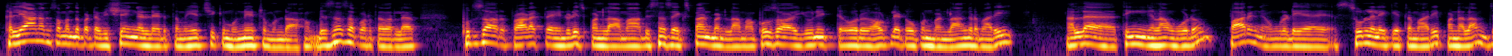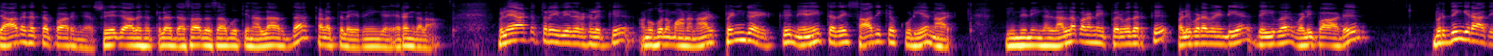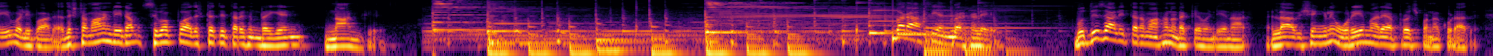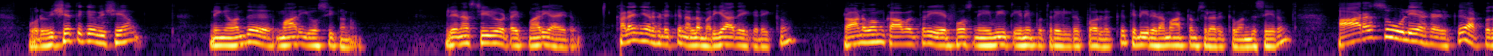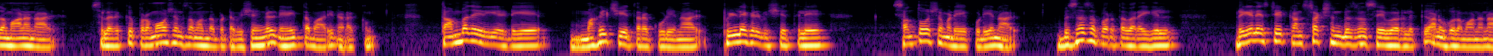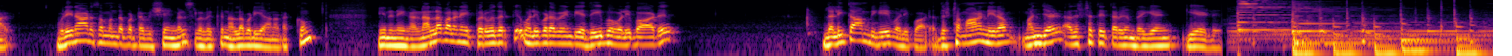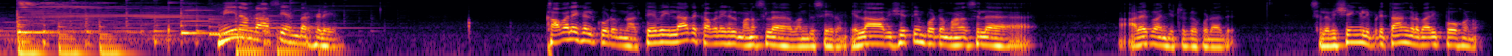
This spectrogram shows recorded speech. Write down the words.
கல்யாணம் சம்மந்தப்பட்ட விஷயங்கள் எடுத்த முயற்சிக்கு முன்னேற்றம் உண்டாகும். பிஸ்னஸை பொறுத்தவரையில் புதுசாக ஒரு ப்ராடக்ட்டை இன்ட்ரடியூஸ் பண்ணலாமா? பிஸ்னஸ் எக்ஸ்பேண்ட் பண்ணலாமா? புதுசாக யூனிட் ஒரு அவுட்லெட் ஓப்பன் பண்ணலாங்கிற மாதிரி நல்ல திங்கிங்கெல்லாம் ஓடும். பாருங்கள் உங்களுடைய சூழ்நிலைக்கு ஏற்ற மாதிரி பண்ணலாம். ஜாதகத்தை பாருங்கள் சுய ஜாதகத்தில் தசா தசாபூத்தி நல்லா இருந்தால் களத்தில் இறங்க இறங்கலாம். விளையாட்டுத்துறை வீரர்களுக்கு அனுகூலமான நாள். பெண்களுக்கு நினைத்ததை சாதிக்கக்கூடிய நாள். இன்று நீங்கள் நல்ல பலனை பெறுவதற்கு வழிபட வேண்டிய தெய்வ வழிபாடு பிருத்திங்கிரா தெய்வ வழிபாடு. அதிர்ஷ்டமான நிறம் சிவப்பு அதிர்ஷ்டத்தை தருகின்ற எண் நான்கு. கும்பராசி அன்பர்களே புத்திசாலித்தனமாக நடக்க வேண்டிய நாள். எல்லா விஷயங்களையும் ஒரே மாதிரி அப்ரோச் பண்ணக்கூடாது. ஒரு விஷயத்துக்கு விஷயம் நீங்கள் வந்து மாறி யோசிக்கணும். இல்லைன்னா ஸ்டீரியோ டைப் மாதிரி ஆகிடும் கலைஞர்களுக்கு நல்ல மரியாதை கிடைக்கும். இராணுவம் காவல்துறை ஏர்ஃபோர்ஸ் நேவி தீயணைப்புத்துறையில் இருப்பவர்களுக்கு திடீர் இடமாற்றம் சிலருக்கு வந்து சேரும். அரசு ஊழியர்களுக்கு அற்புதமான நாள். சிலருக்கு ப்ரமோஷன் சம்பந்தப்பட்ட விஷயங்கள் நினைத்த மாதிரி நடக்கும். தம்பதியரிடையே மகிழ்ச்சியை தரக்கூடிய நாள். பிள்ளைகள் விஷயத்திலே சந்தோஷமடையக்கூடிய நாள். பிஸ்னஸை பொறுத்தவரையில் ரியல் எஸ்டேட் கன்ஸ்ட்ரக்ஷன் பிஸ்னஸ் செய்பவர்களுக்கு அனுகூலமான நாள். வெளிநாடு சம்பந்தப்பட்ட விஷயங்கள் சிலருக்கு நல்லபடியாக நடக்கும். இன்று நீங்கள் நல்ல பலனை பெறுவதற்கு வழிபட வேண்டிய தெய்வ வழிபாடு லலிதாம்பிகை வழிபாடு. அதிர்ஷ்டமான நிறம் மஞ்சள் அதிர்ஷ்டத்தை தருகின்ற எண் ஏழு. மீனம் ராசி அன்பர்களே கவலைகள் கூடும் நாள். தேவையில்லாத கவலைகள் மனசில் வந்து சேரும். எல்லா விஷயத்தையும் போட்டு மனசில் அலைபாஞ்சிட்டு இருக்கக்கூடாது சில விஷயங்கள் இப்படித்தாங்கிற மாதிரி போகணும்.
